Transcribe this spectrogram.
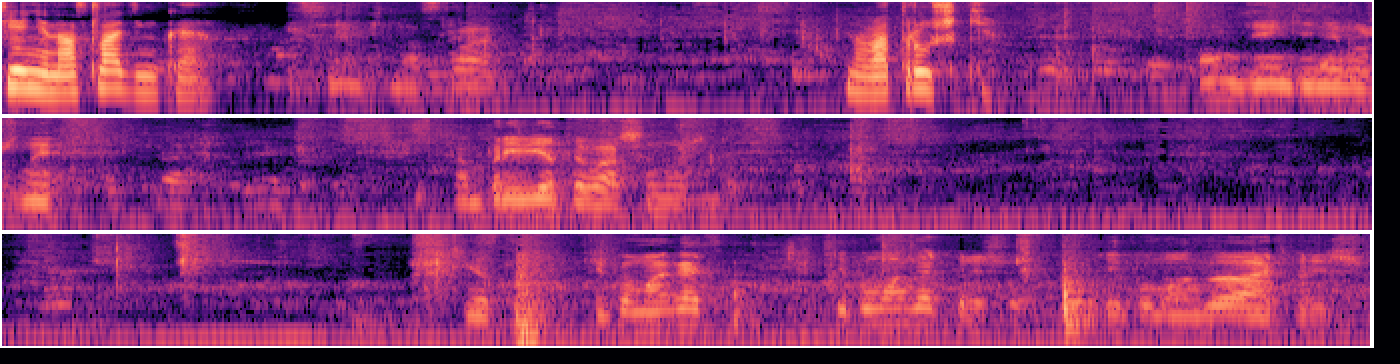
Сенина сладенькая. Семки на слайд. На ватрушке. Вам деньги не нужны. Там приветы ваши нужны. Честно. Ты помогать? Ты помогать пришел? Ты помогать пришел.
